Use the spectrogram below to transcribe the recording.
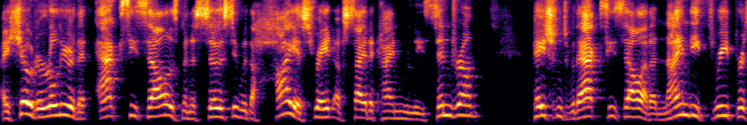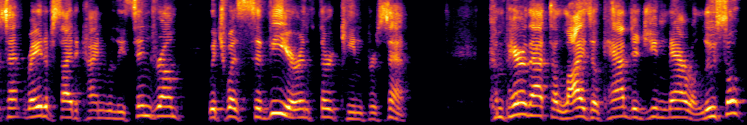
I showed earlier that axi-cel has been associated with the highest rate of cytokine release syndrome. Patients with axi-cel had a 93% rate of cytokine release syndrome, which was severe in 13%. Compare that to lisocabtagene maraleucel,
